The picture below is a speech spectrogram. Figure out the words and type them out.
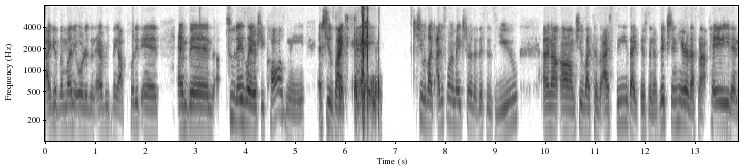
I get the money orders and everything. I put it in. And then two days later, she calls me and she was like, hey, she was like, I just want to make sure that this is you. And I, um, she was like, because I see like there's an eviction here that's not paid. And,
